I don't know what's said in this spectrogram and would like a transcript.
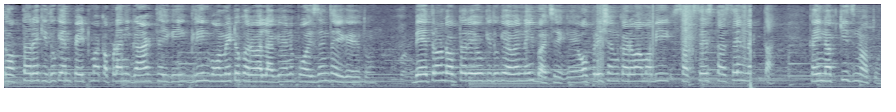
ડૉક્ટરે કીધું કે એને પેટમાં કપડાની ગાંઠ થઈ ગઈ ગ્રીન વોમિટો કરવા લાગ્યો એને પોઈઝન થઈ ગયું હતું. બે ત્રણ ડૉક્ટરે એવું કીધું કે હવે નહીં બચે કે ઓપરેશન કરવામાં બી સક્સેસ થશે નહીં કંઈ નક્કી જ નહોતું.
